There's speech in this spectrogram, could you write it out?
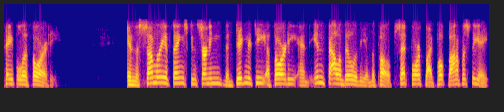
papal authority. In the summary of things concerning the dignity, authority, and infallibility of the Pope set forth by Pope Boniface VIII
